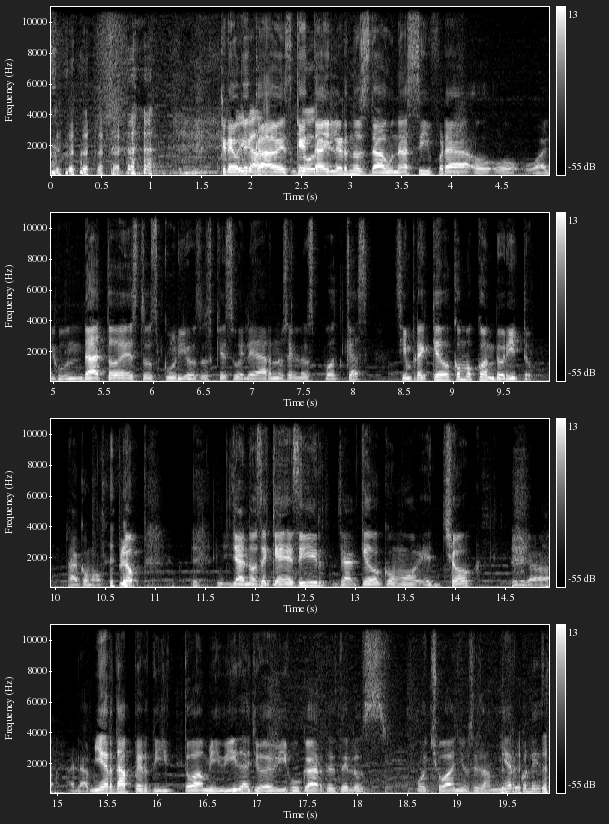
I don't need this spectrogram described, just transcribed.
creo Oiga, que cada vez que Tyler nos da una cifra o, o- o algún dato de estos curiosos que suele darnos en los podcasts, siempre quedo como con Dorito. O sea, como plop. ya no sé qué decir, ya quedo como en shock. Ya a la mierda, perdí toda mi vida. Yo debí jugar desde los 8 años esa miércoles.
